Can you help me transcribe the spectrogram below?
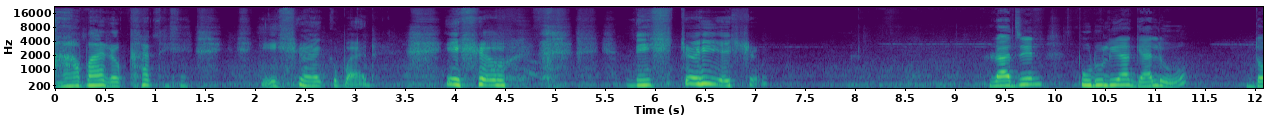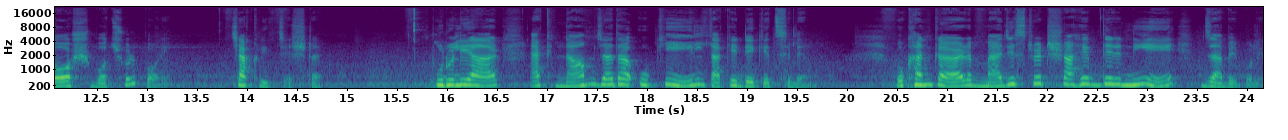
আমার ওখানে এসো একবার এসো নিশ্চয়ই এসো। রাজেন পুরুলিয়া গেল দশ বছর পরে চাকরির চেষ্টায়। পুরুলিয়ার এক নামজাদা উকিল তাকে ডেকেছিলেন। ওখানকার ম্যাজিস্ট্রেট সাহেবদের নিয়ে যাবে বলে।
